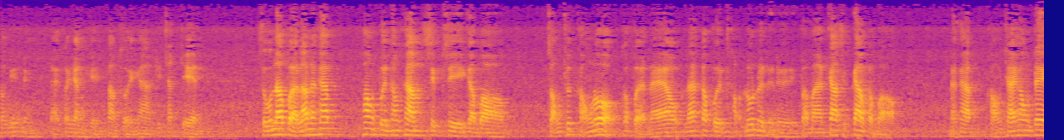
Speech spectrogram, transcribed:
ตรงนิดหนึ่งแต่ก็ยังเห็นความสวยงามที่ชัดเจน ศูนย์เราเปิดแล้วนะครับ ห้องปืนทองคำ14 กระบอกสองชุดของโลกก็เปิดแล้ว และก็ปืนรุ่นอื่นๆประมาณ 99 กระบอกนะครับ ของใช้ห้องเต้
